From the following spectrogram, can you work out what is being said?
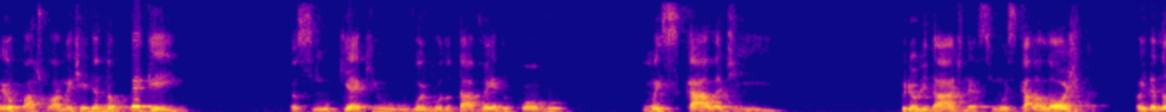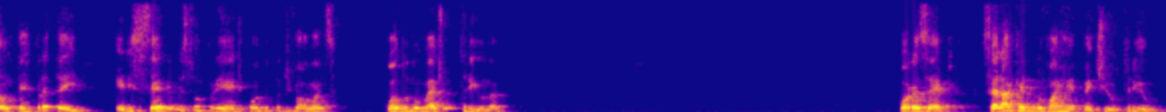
eu particularmente ainda não peguei assim o que é que o, o Voivoda está vendo como uma escala de prioridade, né? Assim, uma escala lógica. Eu ainda não interpretei. Ele sempre me surpreende com a dupla de volantes quando não mete um trio, né? Por exemplo, será que ele não vai repetir o trio?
